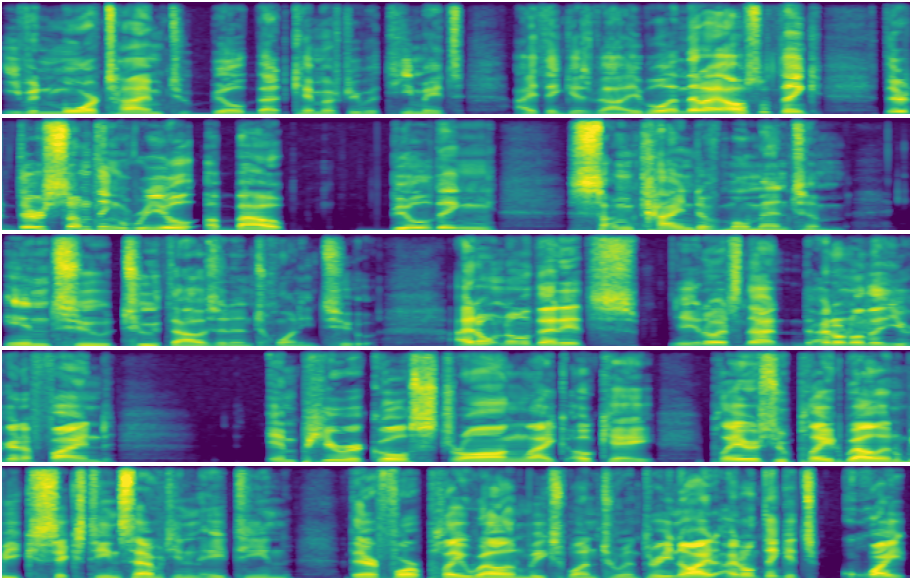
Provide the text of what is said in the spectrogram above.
even more time to build that chemistry with teammates, I think is valuable. And then I also think there there's something real about building some kind of momentum into 2022. I don't know that it's you know it's not I don't know that you're going to find empirical, strong, like, okay, players who played well in week 16, 17, and 18, therefore play well in weeks 1, 2, and 3. No, I, I don't think it's quite,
